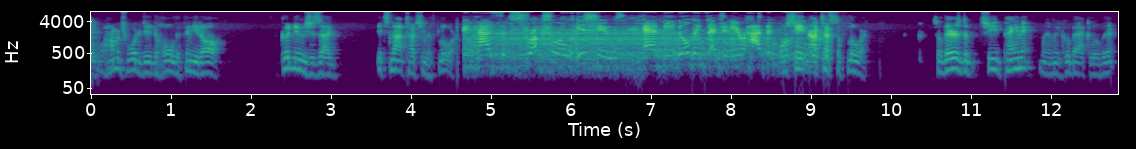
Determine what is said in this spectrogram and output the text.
Well, how much water did it hold, if any at all? Good news is that it's not touching the floor. It has some structural issues, and the building's engineer had been working. We'll see it not touch the floor. So there's the she'd paint it. Let me go back a little bit.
